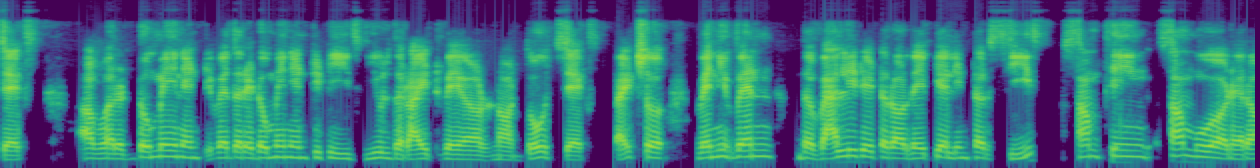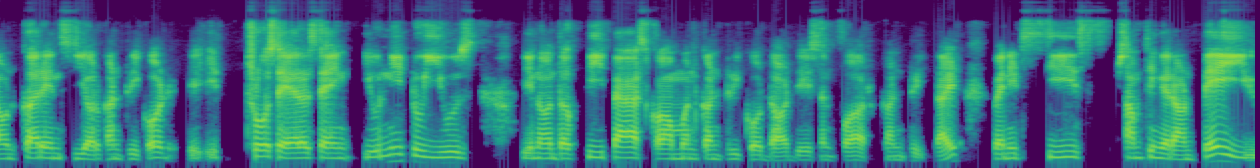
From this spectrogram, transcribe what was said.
checks, our domain entity, whether a domain entity is used the right way or not, those checks, right? So when you, when the validator or the API linter sees something, some word around currency or country code, it, throws error saying you need to use you know the PPaaS common country code.json for country right? When it sees something around pay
